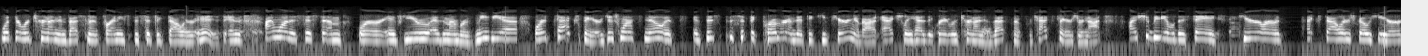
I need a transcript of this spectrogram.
what the return on investment for any specific dollar is. And I want a system where if you as a member of media or a taxpayer just wants to know if, if this specific program that they keep hearing about actually has a great return on investment for taxpayers or not, I should be able to say, here are X dollars go here.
